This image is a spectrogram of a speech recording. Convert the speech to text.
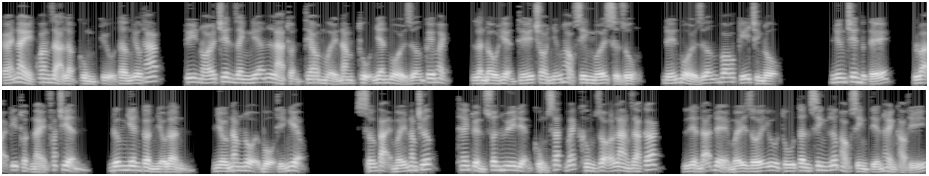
Cái này khoang giả lập cùng cựu tầng yêu tháp tuy nói trên danh nghĩa là thuận theo mười năm thụ nhân bồi dưỡng kế hoạch, lần đầu hiện thế cho những học sinh mới sử dụng, đến bồi dưỡng võ kỹ trình độ. Nhưng trên thực tế, loại kỹ thuật này phát triển, đương nhiên cần nhiều lần, nhiều năm nội bộ thí nghiệm. Sớm tại mấy năm trước, thanh tuyển xuân huy điện cùng sắt vách không rõ lang gia các liền đã để mấy giới ưu tú tân sinh lớp học sinh tiến hành khảo thí.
